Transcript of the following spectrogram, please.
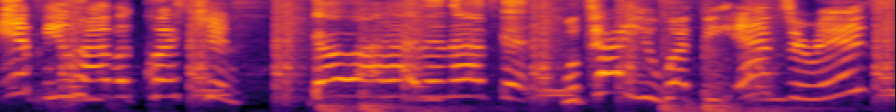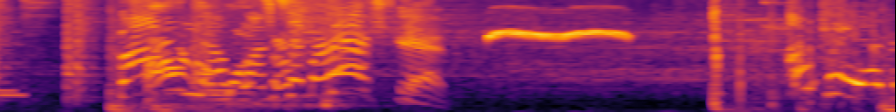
If you have a question, go ahead and ask it. We'll tell you what the answer is. Paola wants a basket. Okay, it's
